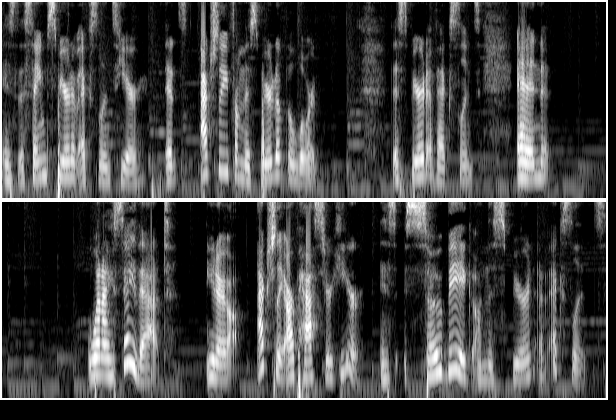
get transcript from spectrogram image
is the same spirit of excellence here. It's actually from the Spirit of the Lord, the spirit of excellence. And when I say that, you know, actually, our pastor here is so big on the spirit of excellence.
